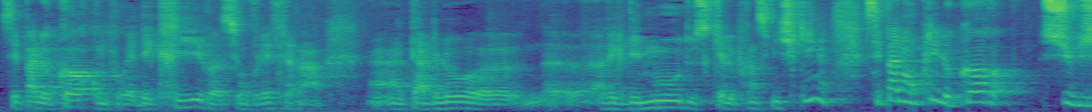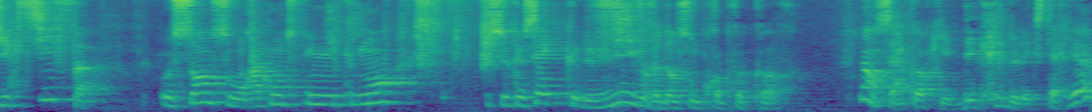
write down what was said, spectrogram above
c'est pas le corps qu'on pourrait décrire si on voulait faire un, tableau euh, euh, avec des mots de ce qu'est le prince Mishkin. C'est pas non plus le corps subjectif au sens où on raconte uniquement ce que c'est que de vivre dans son propre corps. Non, c'est un corps qui est décrit de l'extérieur.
